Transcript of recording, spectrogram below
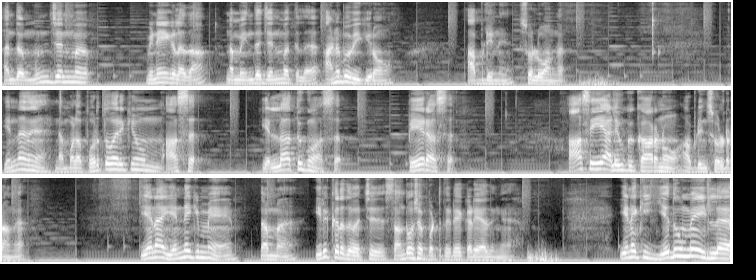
அந்த முன்ஜென்ம வினைகளை தான் நம்ம இந்த ஜென்மத்தில் அனுபவிக்கிறோம் அப்படின்னு சொல்லுவாங்க. என்ன நம்மளை பொறுத்த வரைக்கும் ஆசை. எல்லாத்துக்கும் ஆசை. பேராசை. ஆசையே அழிவுக்கு காரணம் அப்படின்னு சொல்கிறாங்க ஏன்னா என்றைக்குமே நம்ம இருக்கிறத வச்சு சந்தோஷப்பட்டுக்கிட்டே கிடையாதுங்க. எனக்கு எதுவுமே இல்லை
